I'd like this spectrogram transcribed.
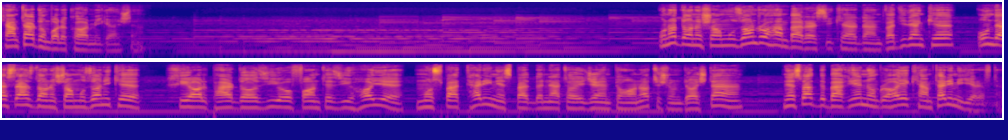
کمتر دنبال کار میگشتن. اونا دانش آموزان رو هم بررسی کردند و دیدن که اون دسته از دانش آموزانی که خیال پردازی و فانتزی های مثبتتری نسبت به نتایج امتحاناتشون داشتن نسبت به بقیه نمره های کمتری می گرفتن.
